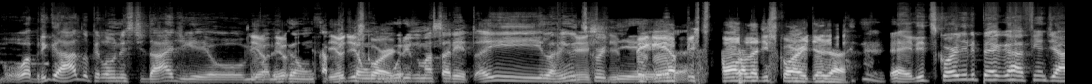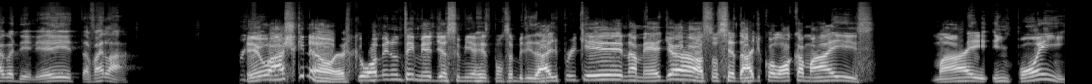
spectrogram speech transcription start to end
Boa, obrigado pela honestidade, meu eu, amigão, eu, capitão eu discordo. Murilo Massareto. Aí, lá vem o Discord. Peguei a pistola da discórdia já. É, ele discorda, ele pega a garrafinha de água dele. Eita, vai lá. Eu acho que não. Eu acho que o homem não tem medo de assumir a responsabilidade porque, na média, a sociedade coloca mais. mais impõe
